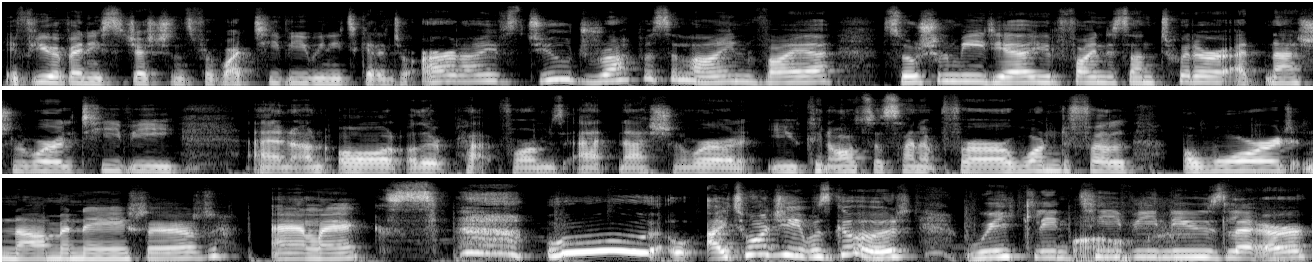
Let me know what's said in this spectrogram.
If you have any suggestions for what TV we need to get into our lives, do drop us a line via social media. You'll find us on Twitter at National World TV and on all other platforms at National World. You can also sign up for our wonderful award nominated Alex. Ooh, I told you it was good. Weekly TV newsletter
